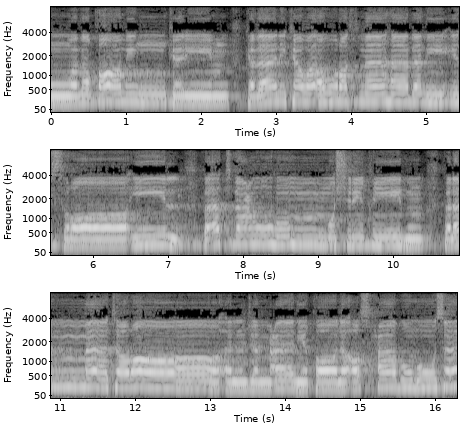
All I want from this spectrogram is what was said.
ومقام كريم كذلك واورثناها بني اسرائيل فأتبعوهم مشرقين. فلما تراءى الجمعان قال أصحاب موسى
